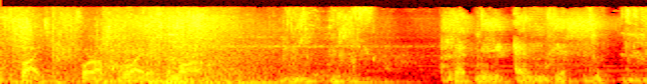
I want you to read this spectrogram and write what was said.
fight for a brighter tomorrow. Let me end this.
